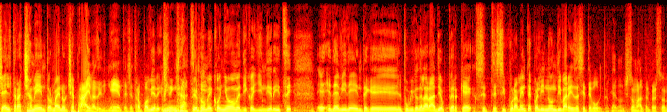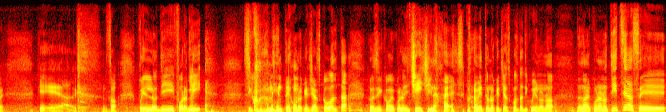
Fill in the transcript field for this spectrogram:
c'è il tracciamento, ormai non c'è privacy di niente, cioè tra un po' vi, vi ringrazio nome e cognome, dico gli indirizzi ed è evidente che il pubblico della radio perché siete sicuramente quelli non di Varese siete voi, perché non ci sono altre persone che, eh, non so, quello di Forlì sicuramente uno che ci ascolta, così come quello di Cecina è sicuramente uno che ci ascolta di cui io non ho, non ho alcuna notizia, se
